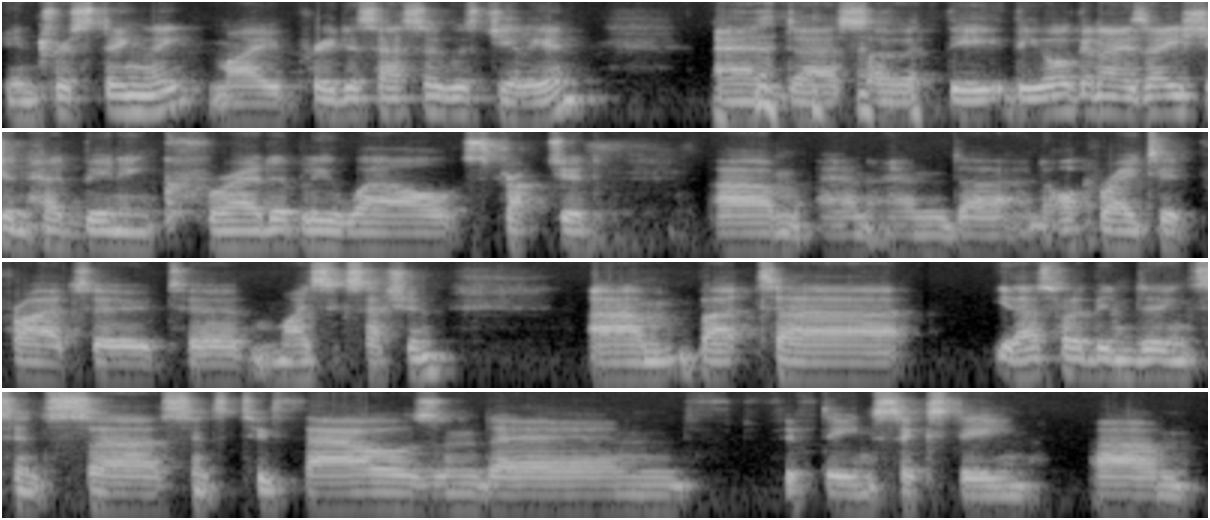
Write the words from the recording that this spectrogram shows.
interestingly, my predecessor was Gillian, and uh, so the the organization had been incredibly well structured um, and and uh, and operated prior to to my succession. Um, but uh, yeah, that's what I've been doing since uh, since 2015, 16, um,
